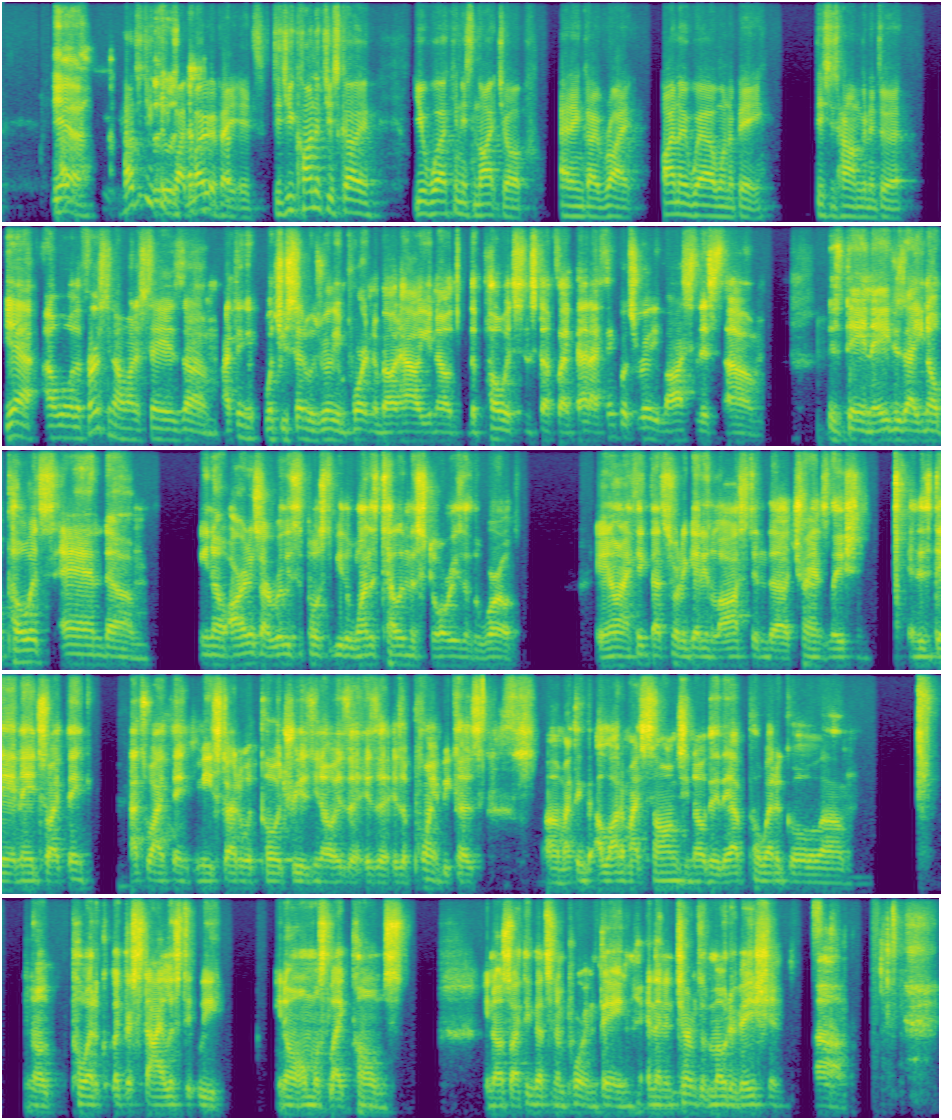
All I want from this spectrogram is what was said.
yeah, how, how did you keep like motivated? Did you kind of just go, you're working this night job, and then go right? I know where I want to be. This is how I'm going to do it. Yeah, uh, well, the first thing I want to say is um, I think what you said was really important about how you know the poets and stuff like that. I think what's really lost in this um, this day and age is that you know poets and um, you know artists are really supposed to be the ones telling the stories of the world. You know, and I think that's sort of getting lost in the translation in this day and age. So I think that's why I think me starting with poetry is you know is a is a is a point because um, I think a lot of my songs you know they they have poetical um, you know, poetic, like they're stylistically, you know, almost like poems. You know, so I think that's an important thing. And then in terms of motivation, um,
